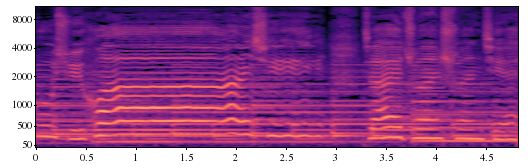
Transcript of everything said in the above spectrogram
无需欢喜。在转瞬间，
